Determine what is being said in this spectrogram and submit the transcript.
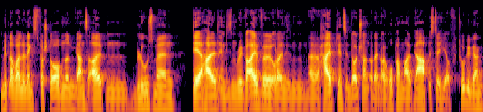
mittlerweile längst verstorbenen, ganz alten Bluesmen, der halt in diesem Revival oder in diesem äh, Hype, den es in Deutschland oder in Europa mal gab, ist der hier auf Tour gegangen.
